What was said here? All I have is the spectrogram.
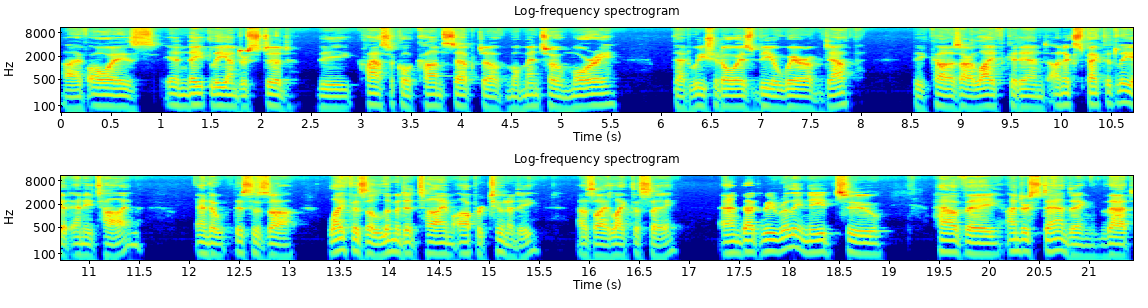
I've always innately understood the classical concept of memento mori, that we should always be aware of death because our life could end unexpectedly at any time. And that this is a life is a limited time opportunity, as I like to say, and that we really need to have a understanding that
